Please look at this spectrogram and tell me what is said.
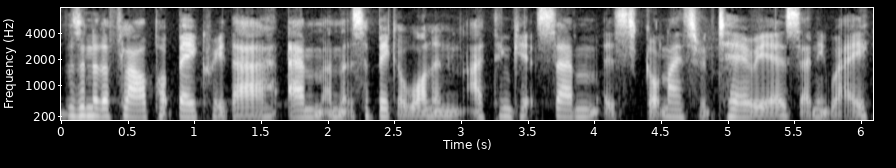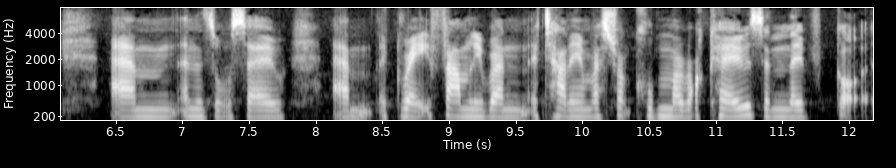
there's another flower pot bakery there, um, and that's a bigger one, and I think it's um it's got nicer interiors anyway. Um, and there's also um a great family run Italian restaurant called Marrocco's, and they've got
